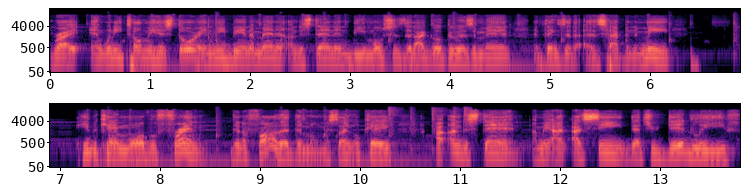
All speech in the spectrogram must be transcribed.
Right. And when he told me his story and me being a man and understanding the emotions that I go through as a man and things that has happened to me, he became more of a friend than a father at that moment. It's like, okay, I understand. I mean, I, I see that you did leave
